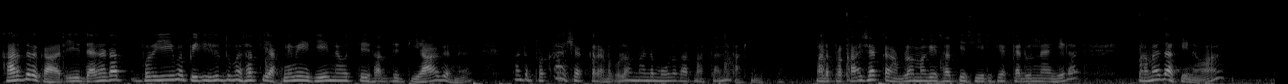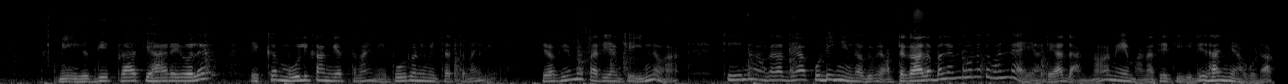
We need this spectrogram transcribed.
කරදරකාරී දැනටත් පරිම පිරිසුදුම සතියක් නෙමෙයි තියෙනවත් ඒ සද්ද තියාගෙන මට ප්‍රකාශ කරන්න පුළුවන් මට මූල කර්මස්ථානේ දකින්න පුළුවන්. මට ප්‍රකාශ කරන්න පුළුවන් මගේ සතිය සීරසියක් කැඩුන්නේ නැහැ කියලා මම දකිනවා. මේ යුද්ධ ප්‍රාතිහාරය වල එක මූලික අංගයක් තමයි මේ පූර්ව නිමිත්තක් තමයි මේ. ඒ වගේම පරියන්කේ ඉන්නවා. තියෙන අගල දෙයක් උඩින් ඉන්නවා කියන්නේ අටගාලා බලන්න ඕනකම නැහැ. යාට එයා දන්නවා මේ මනසේ තියෙන සංඥා ගොඩක්.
